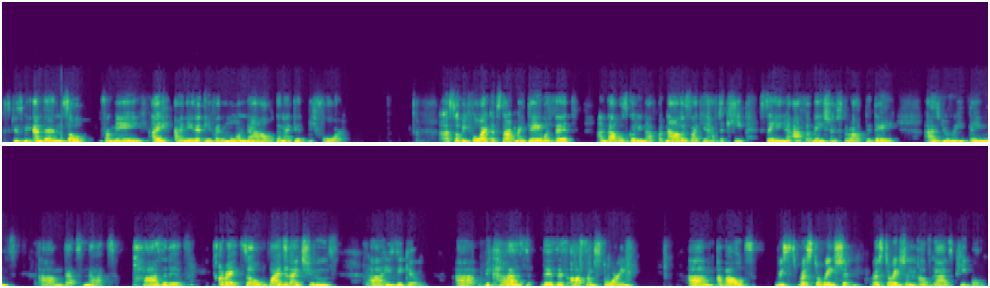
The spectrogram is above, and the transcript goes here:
Excuse me. And then, so for me, I, I need it even more now than I did before. Uh, so before I could start my day with it, and that was good enough. But now it's like you have to keep saying your affirmations throughout the day as you read things um, that's not positive. All right, so why did I choose uh, Ezekiel? Uh, because there's this awesome story um, about res- restoration, restoration of God's people,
